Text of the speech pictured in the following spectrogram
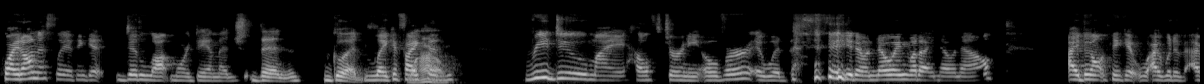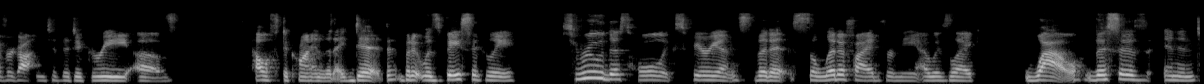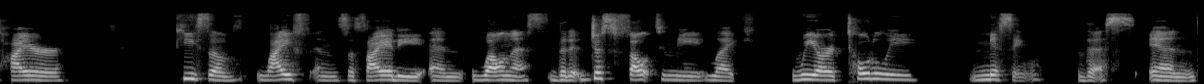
quite honestly, I think it did a lot more damage than good. Like if wow. I could redo my health journey over, it would, you know, knowing what I know now, I don't think it, I would have ever gotten to the degree of health decline that I did, but it was basically through this whole experience that it solidified for me. I was like, wow, this is an entire piece of life and society and wellness that it just felt to me like we are totally missing this and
